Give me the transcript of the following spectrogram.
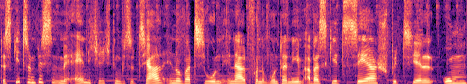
das geht so ein bisschen in eine ähnliche Richtung wie Sozialinnovationen innerhalb von einem Unternehmen, aber es geht sehr speziell um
